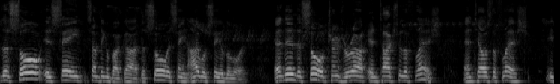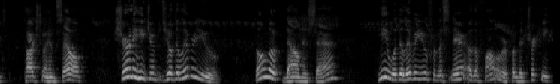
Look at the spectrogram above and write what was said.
the soul is saying something about God. The soul is saying, I will say of the Lord. And then the soul turns around and talks to the flesh and tells the flesh, he talks to himself, surely he shall, shall deliver you. Don't look down and sad. He will deliver you from the snare of the follower, from the tricky,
